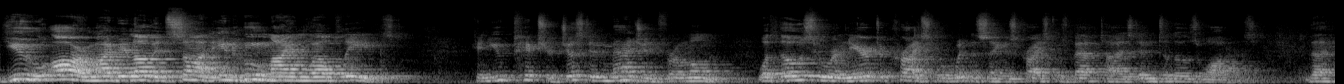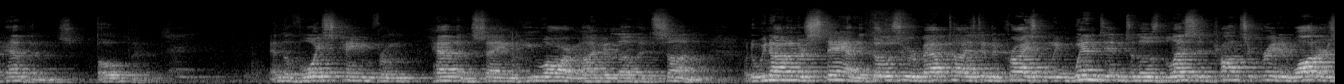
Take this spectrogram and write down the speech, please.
You are my beloved Son, in whom I am well pleased. Can you picture, just imagine for a moment, what those who were near to Christ were witnessing as Christ was baptized into those waters? The heavens opened. And the voice came from heaven saying, You are my beloved Son do we not understand that those who were baptized into Christ, when we went into those blessed consecrated waters,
